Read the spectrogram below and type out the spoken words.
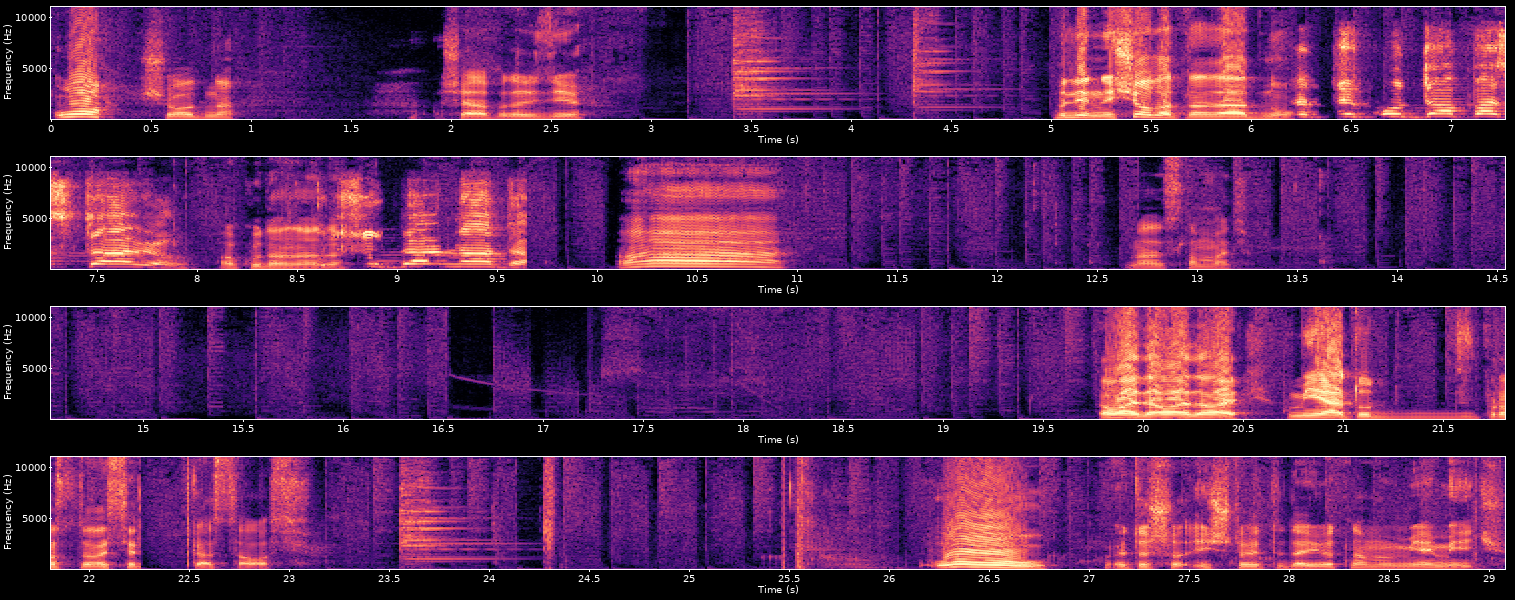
О, еще одна. Сейчас, подожди. Блин, еще вот надо одну. Да ты куда поставил? А куда надо? Вот сюда надо. А, Надо сломать. Давай, давай, давай. У меня тут просто два сердечка осталось. Оу! Это что? И что это дает нам? У меня меч.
